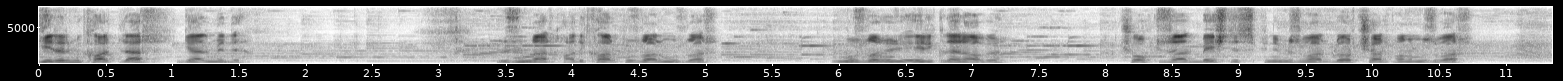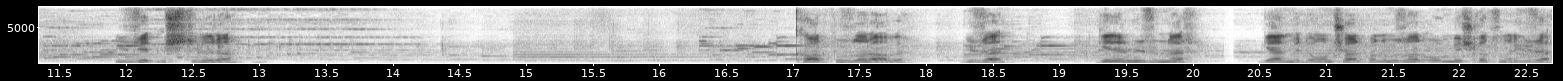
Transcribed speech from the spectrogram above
Gelir mi kalpler? Gelmedi. Üzümler. Hadi karpuzlar, muzlar. Muzlar erikler abi. Çok güzel. 5 spinimiz var. 4 çarpanımız var. 172 lira. Karpuzlar abi. Güzel. Gelir mi üzümler? Gelmedi. 10 çarpanımız var. 15 katına. Güzel.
